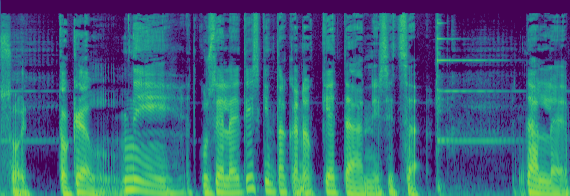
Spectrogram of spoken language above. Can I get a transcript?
soittokello. niin, että kun siellä ei tiskin takana ole ketään, niin sit sä tälleen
